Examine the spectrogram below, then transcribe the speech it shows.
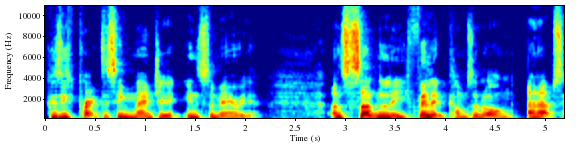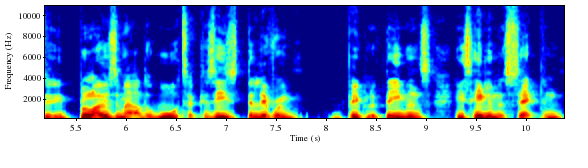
because he's practicing magic in Samaria. And suddenly Philip comes along and absolutely blows him out of the water because he's delivering people of demons, he's healing the sick, and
